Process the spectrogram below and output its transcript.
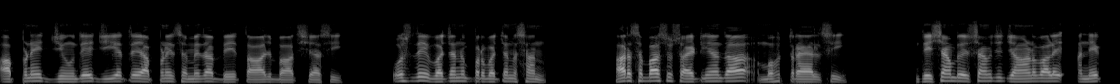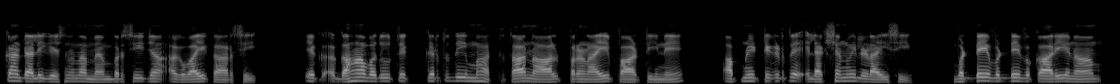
ਆਪਣੇ ਜਿਉਂਦੇ ਜੀ ਅਤੇ ਆਪਣੇ ਸਮੇਂ ਦਾ ਬੇਤਾਜ ਬਾਦਸ਼ਾਹ ਸੀ। ਉਸ ਦੇ ਵਚਨ ਪ੍ਰਵਚਨ ਸਨ। ਹਰ ਸਭਾ ਸੁਸਾਇਟੀਆਂ ਦਾ ਮੁਹਤਰੈਲ ਸੀ। ਦੇਸ਼ਾਂ ਵਿਦੇਸ਼ਾਂ ਵਿੱਚ ਜਾਣ ਵਾਲੇ ਅਨੇਕਾਂ ਡੈਲੀਗੇਸ਼ਨਾਂ ਦਾ ਮੈਂਬਰ ਸੀ ਜਾਂ ਅਗਵਾਈਕਾਰ ਸੀ। ਇੱਕ ਅਗਾਹਾਂ ਵਧੂ ਤੇ ਕਿਰਤ ਦੀ ਮਹੱਤਤਾ ਨਾਲ ਪ੍ਰਣਾਈ ਪਾਰਟੀ ਨੇ ਆਪਣੀ ਟਿਕਟ ਤੇ ਇਲੈਕਸ਼ਨ ਵੀ ਲੜਾਈ ਸੀ। ਵੱਡੇ ਵੱਡੇ ਵਕਾਰੀ ਇਨਾਮ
